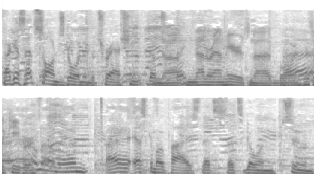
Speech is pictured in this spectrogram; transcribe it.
I guess that song's going in the trash heap, don't you No, think? not around here. It's not, boy. It's a keeper. don't know, man. I, Eskimo pies. That's that's going soon.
